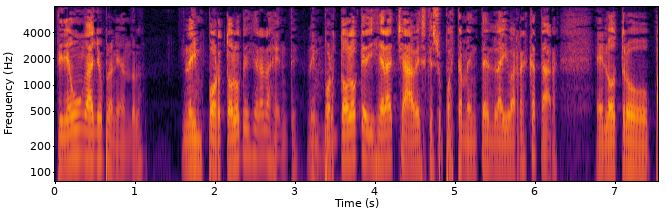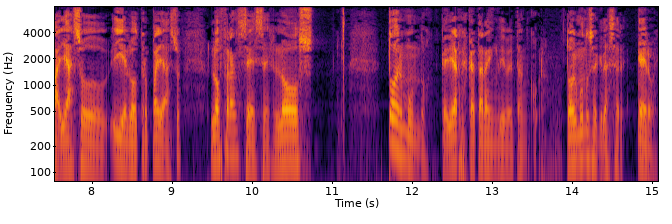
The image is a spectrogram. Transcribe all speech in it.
Tenían un año planeándola. Le importó lo que dijera la gente, le importó lo que dijera Chávez, que supuestamente la iba a rescatar, el otro payaso y el otro payaso, los franceses, los... Todo el mundo quería rescatar a Ingrid Betancourt. Todo el mundo se quería hacer héroe.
